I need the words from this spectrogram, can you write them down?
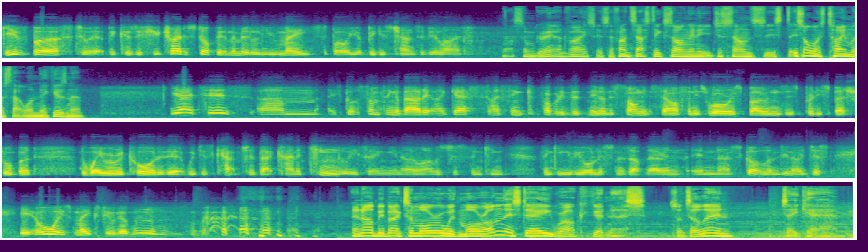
give birth to it, because if you try to stop it in the middle, you may spoil your biggest chance of your life. That's some great advice. It's a fantastic song, and it just sounds. It's, it's almost timeless, that one, Nick, isn't it? Yeah, it is. Um, it's got something about it, I guess. I think probably the you know the song itself and its rawest bones is pretty special, but the way we recorded it, we just captured that kind of tingly thing. You know, I was just thinking thinking of your listeners up there in in uh, Scotland. You know, it just it always makes people go. Mm. And I'll be back tomorrow with more on this day, rock goodness. So until then, take care.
